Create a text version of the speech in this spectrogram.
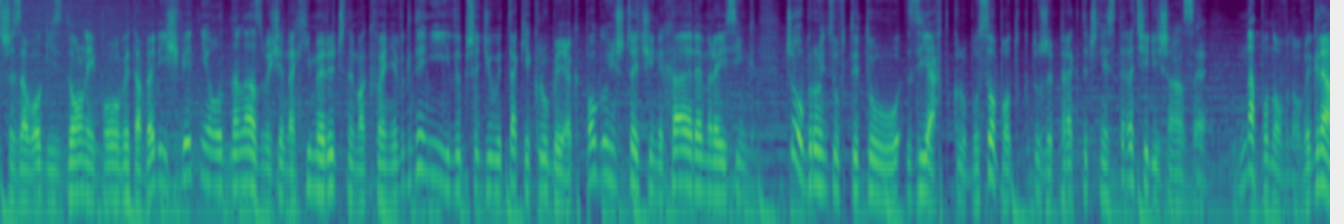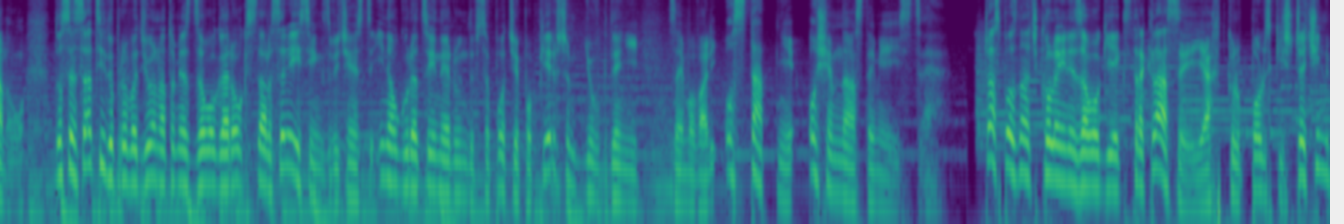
Trzy załogi z dolnej połowy tabeli świetnie odnalazły się na chimerycznym akwenie w Gdyni i wyprzedziły takie kluby jak Pogoń Szczecin, HRM Racing czy obrońców tytułu z Yacht Klubu Sopot, którzy praktycznie stracili szansę na ponowną wygraną. Do sensacji doprowadziła natomiast załoga Rockstars Racing. Zwycięzcy inauguracyjnej rundy w Sopocie po pierwszym dniu w Gdyni zajmowali ostatnie 18 miejsce. Czas poznać kolejne załogi ekstraklasy. Jacht Klub Polski Szczecin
